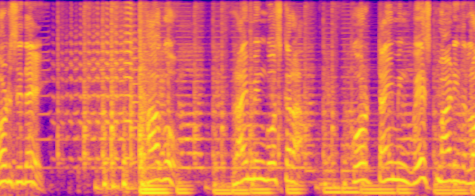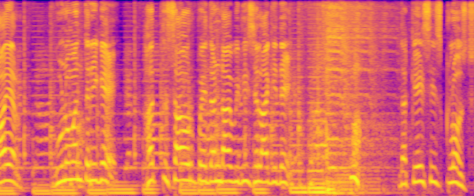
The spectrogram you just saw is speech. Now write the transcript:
ಹೊರಡಿಸಿದೆ. ಹಾಗೂ ರೈಮಿಂಗ್ಗೋಸ್ಕರ ಕೋರ್ಟ್ ಟೈಮಿಂಗ್ ವೇಸ್ಟ್ ಮಾಡಿದ ಲಾಯರ್ ಗುಣವಂತರಿಗೆ ಹತ್ತು ಸಾವಿರ ರೂಪಾಯಿ ದಂಡ ವಿಧಿಸಲಾಗಿದೆ. The case is closed.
